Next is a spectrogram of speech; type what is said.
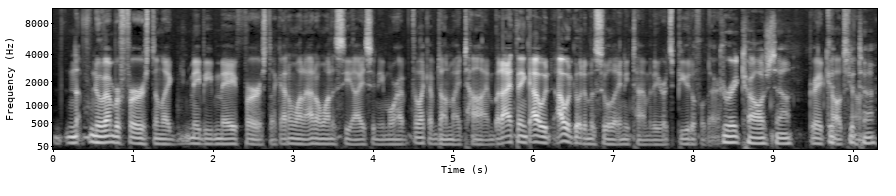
November 1st and like maybe May 1st. Like I don't want, I don't want to see ice anymore. I feel like I've done my time. But I think I would, I would go to Missoula any time of the year. It's beautiful there. Great college town. Great Good- college good town. time.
